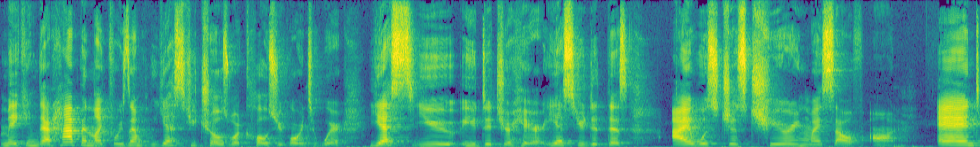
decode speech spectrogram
making that happen. Like for example, yes, you chose what clothes you're going to wear. Yes, you you did your hair. Yes, you did this. I was just cheering myself on. And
